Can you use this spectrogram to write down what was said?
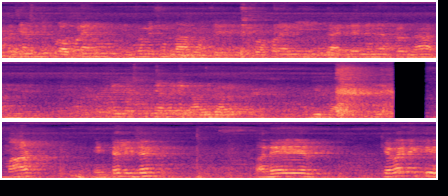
તો જ્યાં સુધી પ્રોપર એનું ઇન્ફોર્મેશન ના પહોંચે પ્રોપર એની ગાઈડલાઈન એને આપણે ના આપીએ એ વસ્તુ ત્યાં આગળ હાનિકારક ઊભી થાય. સ્માર્ટ ઇન્ટેલિજન્ટ અને કહેવાય ને કે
